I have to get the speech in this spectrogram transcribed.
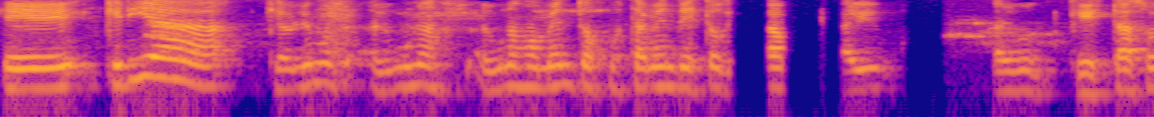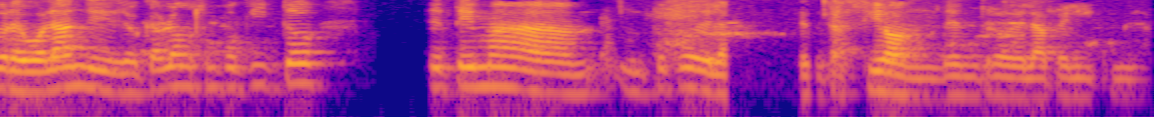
quería que hablemos algunos, algunos momentos justamente de esto que está, hay algo que está sobrevolando y de lo que hablamos un poquito, este tema un poco de la presentación dentro de la película.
